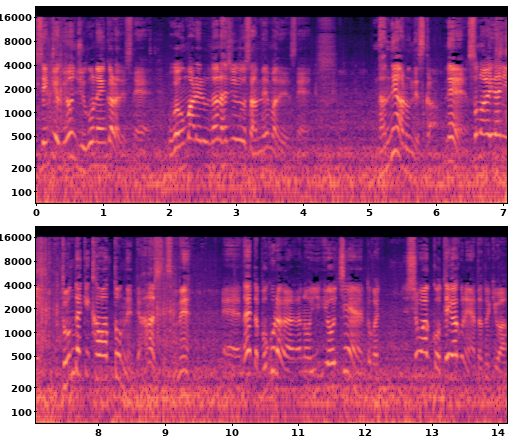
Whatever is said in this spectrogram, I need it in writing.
1945年からですね僕が生まれる73年までですね何年あるんですか？ねその間にどんだけ変わっとんねんって話ですよね。えー、なんやったら僕らがあの幼稚園とか小学校低学年やった時は、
